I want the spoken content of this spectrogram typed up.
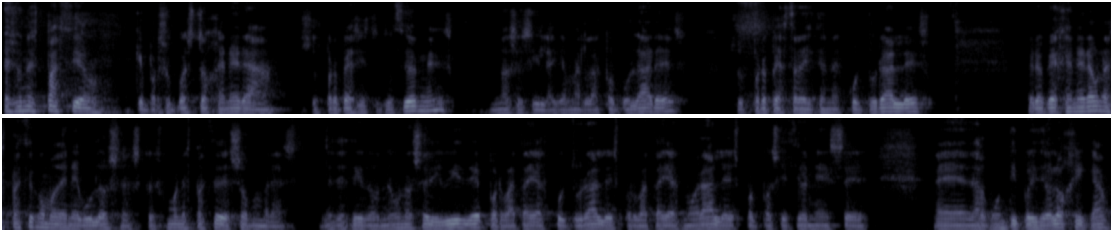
Es un espacio que, por supuesto, genera sus propias instituciones, no sé si las llamarlas populares, sus propias tradiciones culturales, pero que genera un espacio como de nebulosas, que es como un espacio de sombras, es decir, donde uno se divide por batallas culturales, por batallas morales, por posiciones eh, eh, de algún tipo ideológica,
